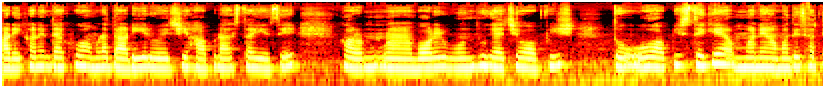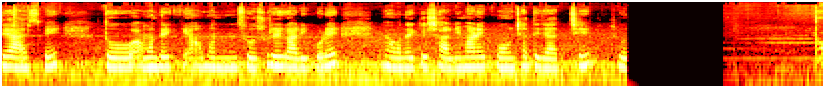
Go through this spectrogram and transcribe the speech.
আর এখানে দেখো আমরা দাঁড়িয়ে রয়েছি হাফ রাস্তায় এসে, কারণ বরের বন্ধু গেছে অফিস তো ও অফিস থেকে মানে আমাদের সাথে আসবে। তো আমাদের আমার শ্বশুরের গাড়ি করে আমাদেরকে শালিমারে পৌঁছাতে যাচ্ছে। তো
